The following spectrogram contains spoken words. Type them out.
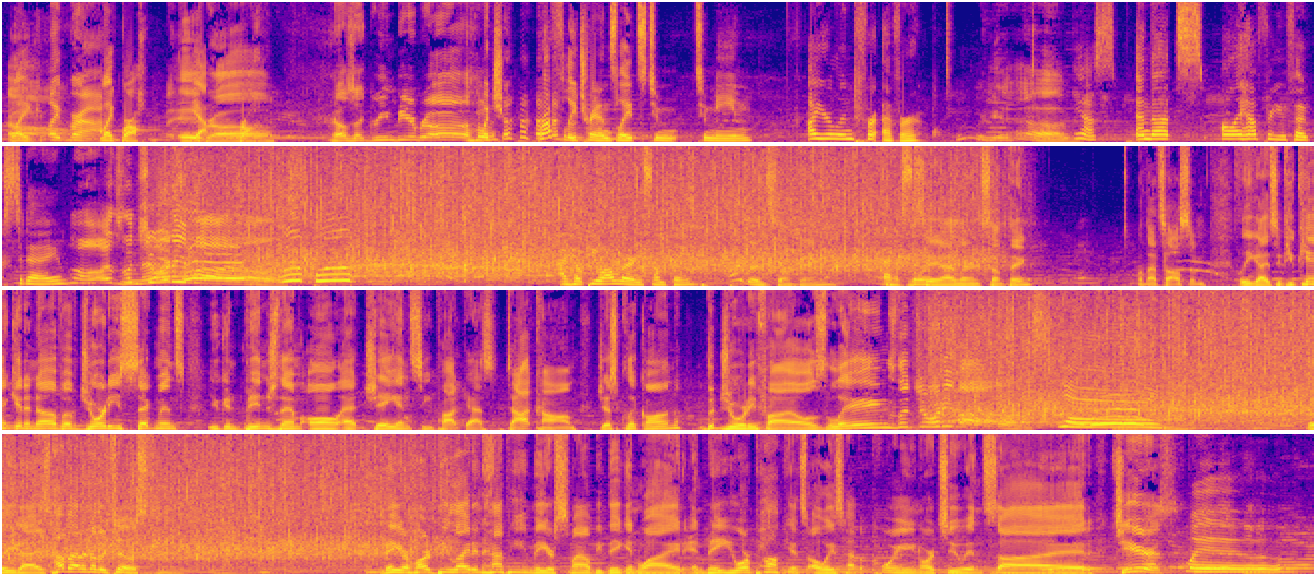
like Oh. Like, bruh. like bra, Hey, yeah, bro. How's that green beer, bro? which roughly translates to to mean Ireland forever. Yeah. Yes, and that's all I have for you folks today. Oh, it's the Jordy Files. Whoop, whoop. I hope you all learned something. I learned something. I have to say I learned something. Well, that's awesome. Well, you guys, if you can't get enough of Jordy's segments, you can binge them all at jncpodcast.com. Just click on the Jordy Files. Links, the Jordy Files. Yay! Well, you guys, how about another toast? May your heart be light and happy. May your smile be big and wide. And may your pockets always have a coin or two inside. Cheers. Woo!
